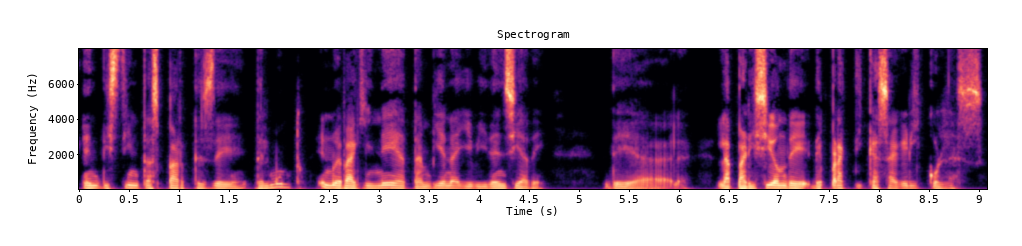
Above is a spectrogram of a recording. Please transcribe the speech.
en distintas partes del mundo. En Nueva Guinea también hay evidencia de, de ah, la, aparición de, prácticas agrícolas.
